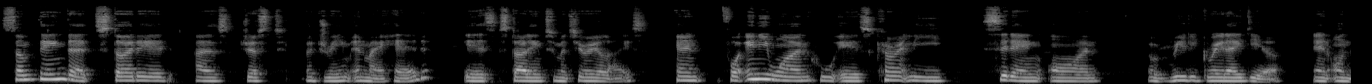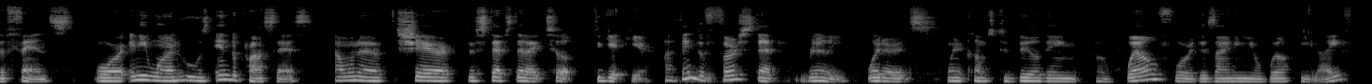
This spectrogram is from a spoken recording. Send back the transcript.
Something that started as just a dream in my head is starting to materialize. And for anyone who is currently sitting on a really great idea and on the fence, or anyone who's in the process, I want to share the steps that I took to get here. I think the first step, really, whether it's when it comes to building a wealth or designing your wealthy life,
